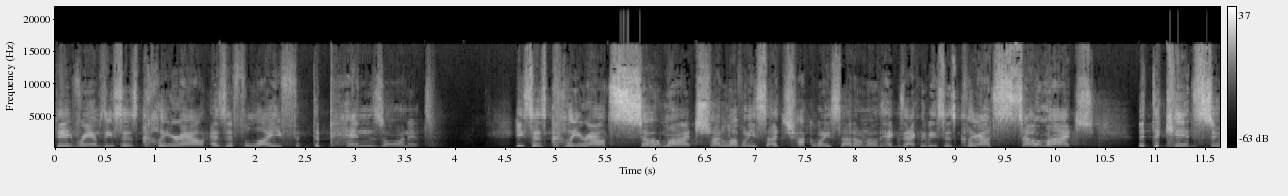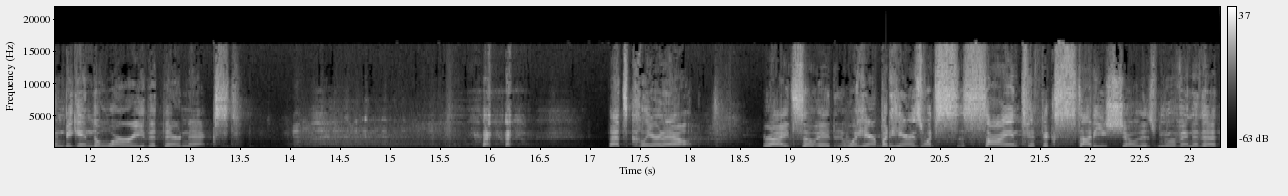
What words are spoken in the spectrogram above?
Dave Ramsey says, clear out as if life depends on it. He says, clear out so much. I love when he, I chuckle when he says, I don't know exactly what he says, clear out so much that the kids soon begin to worry that they're next. That's clearing out. Right? So it well here but here's what scientific studies show. Let's move into the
